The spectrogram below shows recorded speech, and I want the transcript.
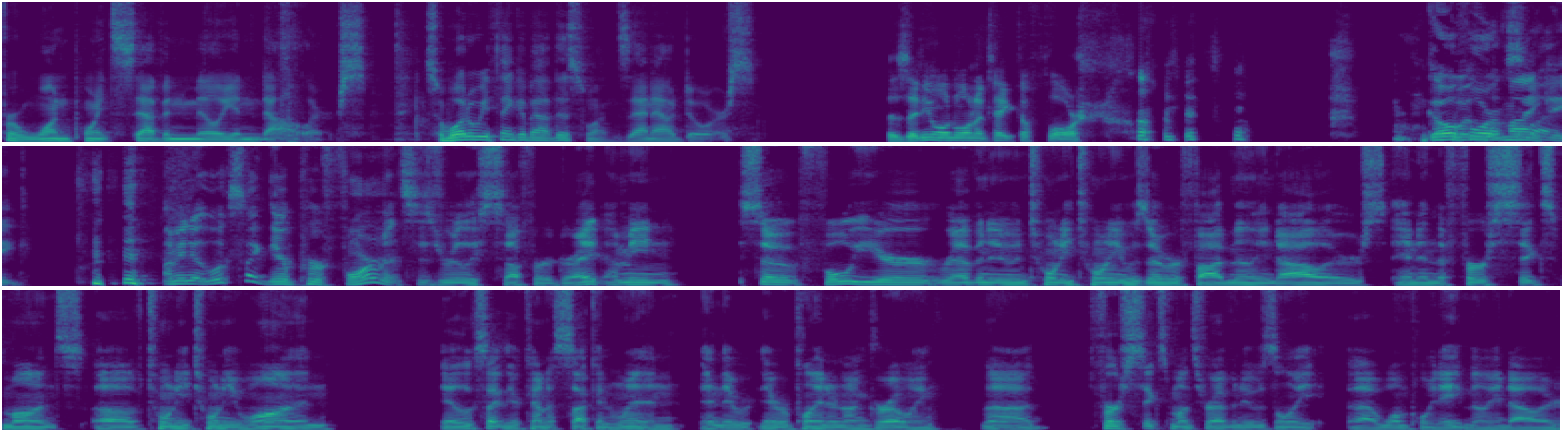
for $1.7 million. So what do we think about this one, Zen Outdoors? Does anyone want to take the floor Go well, for it, it Mike. Like, I mean, it looks like their performance has really suffered, right? I mean, so full year revenue in 2020 was over $5 million. And in the first six months of 2021, it looks like they're kind of sucking wind and they were, they were planning on growing. Uh, first six months revenue was only uh, $1.8 million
